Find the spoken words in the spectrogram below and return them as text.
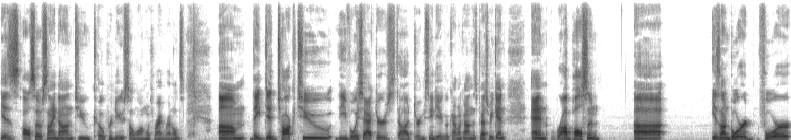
is also signed on to co-produce along with Ryan Reynolds. Um, they did talk to the voice actors uh, during San Diego Comic Con this past weekend, and Rob Paulsen uh, is on board for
